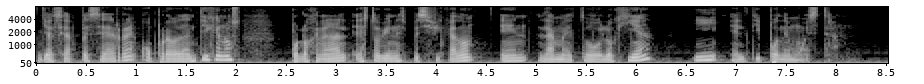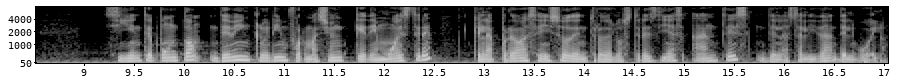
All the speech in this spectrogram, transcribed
ya sea PCR o prueba de antígenos. Por lo general esto viene especificado en la metodología y el tipo de muestra. Siguiente punto, debe incluir información que demuestre que la prueba se hizo dentro de los tres días antes de la salida del vuelo.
